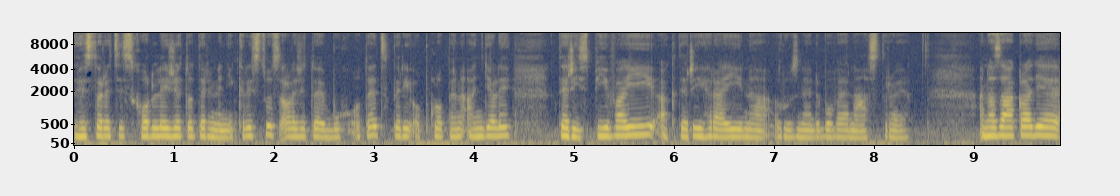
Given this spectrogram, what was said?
historici shodli, že to tedy není Kristus, ale že to je Bůh Otec, který obklopen anděli, kteří zpívají a kteří hrají na různé dobové nástroje. A na základě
